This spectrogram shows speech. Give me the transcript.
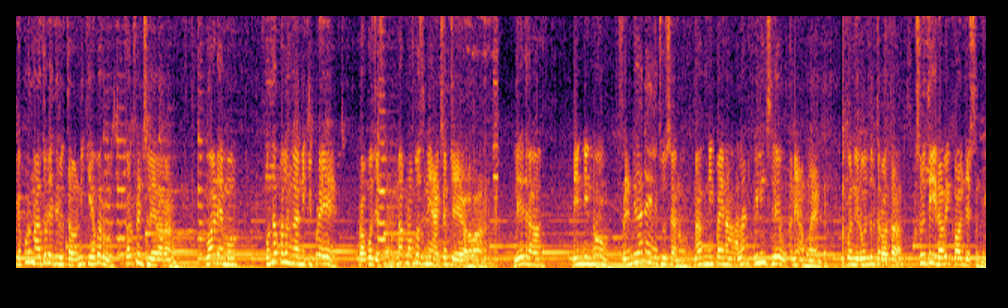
ఎప్పుడు నాతోనే తిరుగుతావు? నీకు ఎవరు? గర్ల్ ఫ్రెండ్స్ లేరా వాడేమో ఉన్న పలంగా నీకు ఇప్పుడే ప్రపోజ్ చేస్తాను. నా ప్రపోజ్ని యాక్సెప్ట్ చేయగలవా? లేదురా నేను నిన్ను ఫ్రెండ్ గానే చూశాను. నాకు నీ పైన అలాంటి ఫీలింగ్స్ లేవు అని అమ్మాయి అంట కొన్ని రోజుల తర్వాత శృతి రవి కాల్ చేస్తుంది.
